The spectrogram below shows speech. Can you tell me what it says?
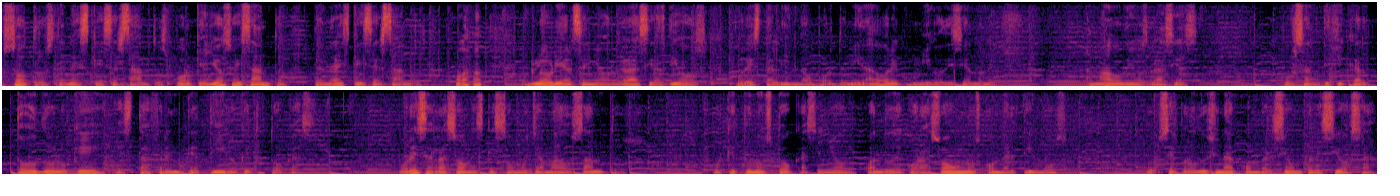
vosotros tenéis que ser santos, porque yo soy santo, tendréis que ser santos. Gloria al Señor, gracias Dios por esta linda oportunidad. Ore conmigo diciéndole, amado Dios, gracias por santificar todo lo que está frente a ti, lo que tú tocas. Por esa razón es que somos llamados santos, porque tú nos tocas, Señor, cuando de corazón nos convertimos, se produce una conversión preciosa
